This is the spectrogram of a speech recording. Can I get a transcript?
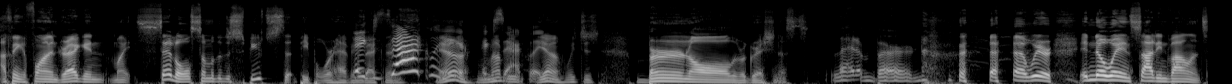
I think a flying dragon might settle some of the disputes that people were having back then. Exactly. Yeah, might be- Exactly. yeah, we just burn all the regressionists. Let them burn. We're in no way inciting violence.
